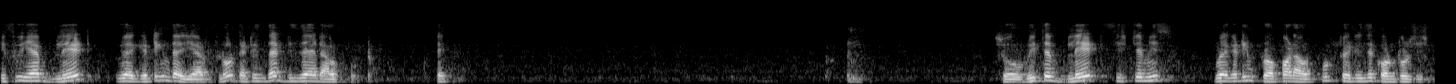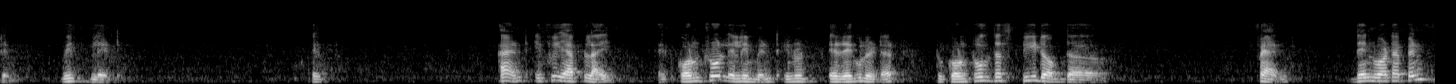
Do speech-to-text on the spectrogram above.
If we have blade we are getting the airflow that is the desired output So with a blade system is we are getting proper output so it is a control system with blade. Okay. And if we apply a control element in a regulator to control the speed of the fan then what happens?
